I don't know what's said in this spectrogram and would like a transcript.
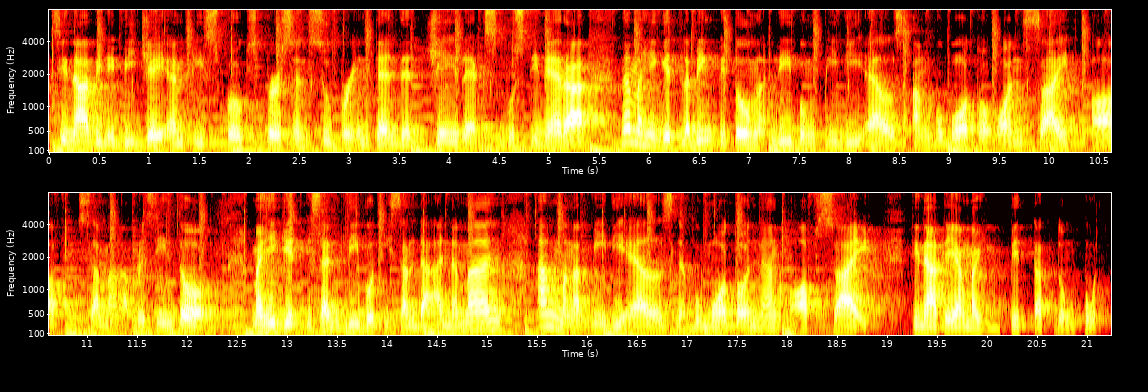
sinabi ni BJMP spokesperson Superintendent J. Rex Bustinera na mahigit 17,000 PDLs ang boboto on-site of sa mga presinto. Mahigit 1,100 naman ang mga PDLs na bumoto ng off-site. Tinatayang mahigpit 31,000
